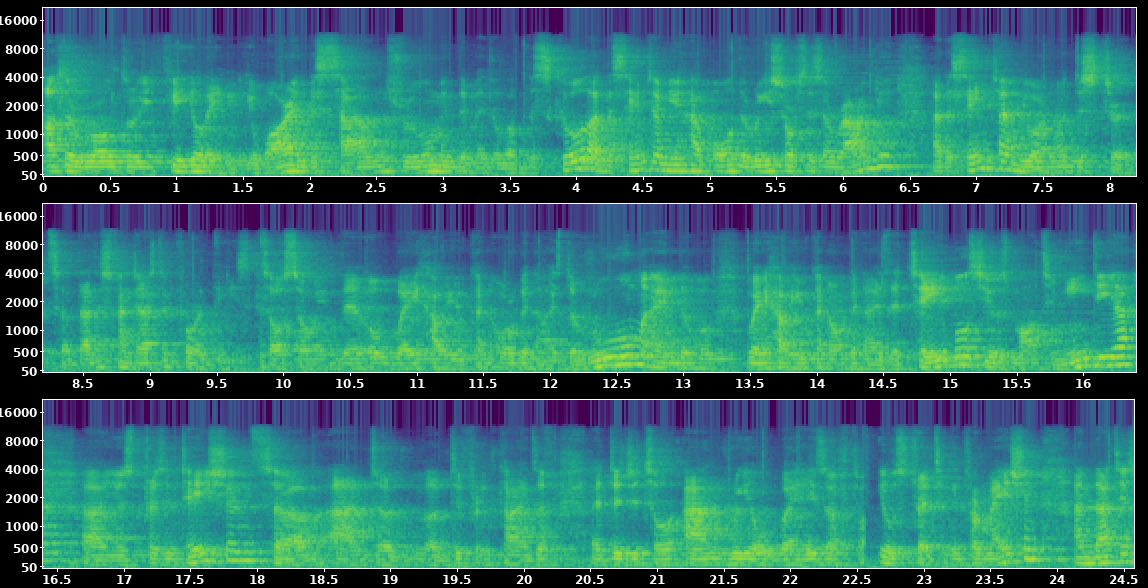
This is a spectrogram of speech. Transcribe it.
otherworldly feeling. You are in the silent room in the middle of the school. At the same time you have all the resources around you. At the same time you are not disturbed. So that is fantastic for these. It's also in the way how you can organize the room and the way way how you can organize the tables, use multimedia, uh, use presentations um, and uh, uh different kinds of uh, digital and real ways of illustrating information. And that is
